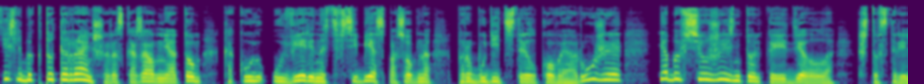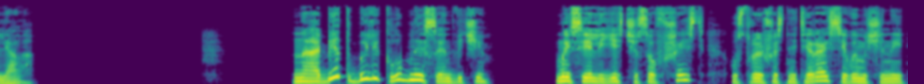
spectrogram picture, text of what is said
Если бы кто-то раньше рассказал мне о том, какую уверенность в себе способна пробудить стрелковое оружие, я бы всю жизнь только и делала, что стреляла. На обед были клубные сэндвичи. Мы сели есть часов в шесть, устроившись на террасе, вымощенной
